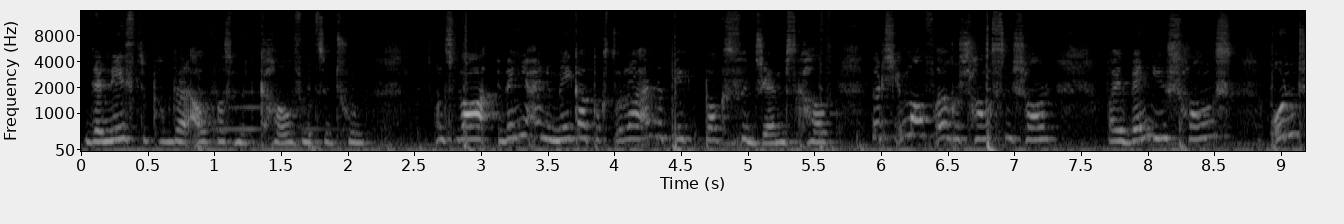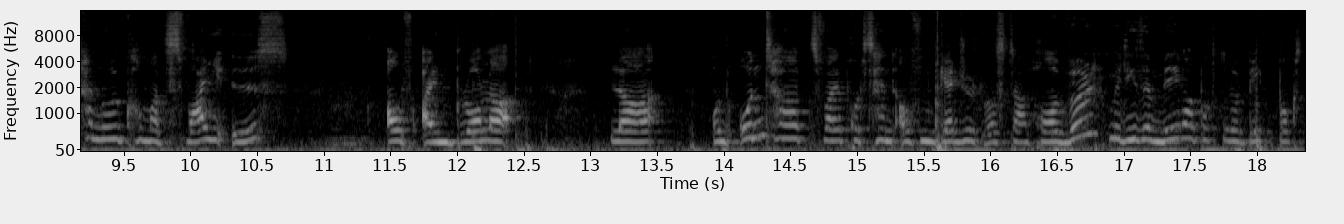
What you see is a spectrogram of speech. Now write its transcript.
Und der nächste Punkt hat auch was mit Kaufen zu tun. Und zwar, wenn ihr eine Megabox oder eine Big Box für Gems kauft, würde ich immer auf eure Chancen schauen, weil wenn die Chance unter 0,2 ist auf einen Brawler und unter 2% auf ein Gadget oder Star Power, würde ich mir diese Megabox oder Big Box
